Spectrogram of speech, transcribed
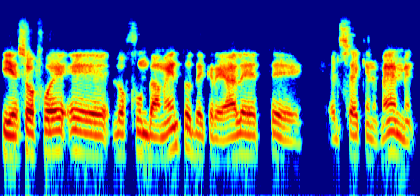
y eso fue eh, los fundamentos de crear este, el Second Amendment,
